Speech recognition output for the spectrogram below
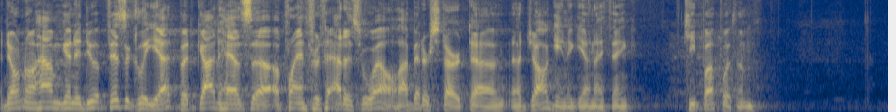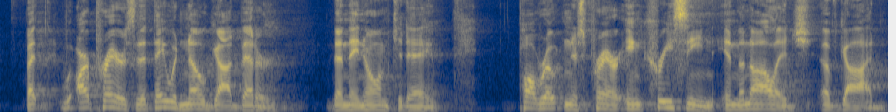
I don't know how I'm going to do it physically yet, but God has uh, a plan for that as well. I better start uh, uh, jogging again, I think. keep up with them. But our prayer is that they would know God better than they know Him today. Paul wrote in his prayer, increasing in the knowledge of God.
